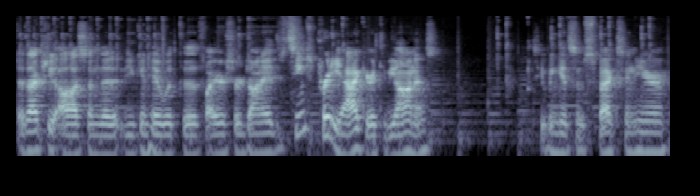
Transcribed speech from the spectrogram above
that's actually awesome that you can hit with the Fire Surge on it. It seems pretty accurate, to be honest. Let's see if we can get some specs in here.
